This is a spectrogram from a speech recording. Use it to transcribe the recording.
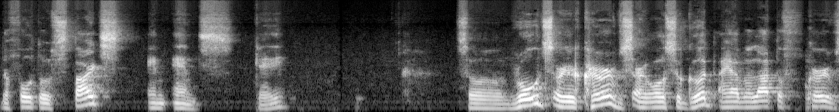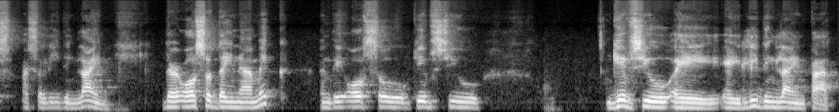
the photo starts and ends okay so roads or curves are also good i have a lot of curves as a leading line they're also dynamic and they also gives you gives you a, a leading line path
